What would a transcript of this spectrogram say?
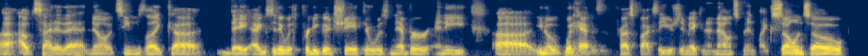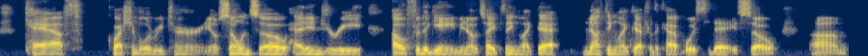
uh, outside of that, no, it seems like uh, they exited with pretty good shape. There was never any, uh, you know, what happens in the press box? They usually make an announcement like so and so calf questionable return, you know, so and so head injury out for the game, you know, type thing like that. Nothing like that for the Cowboys today. So um,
